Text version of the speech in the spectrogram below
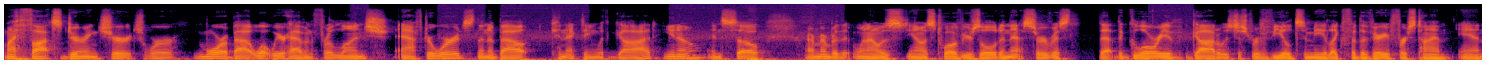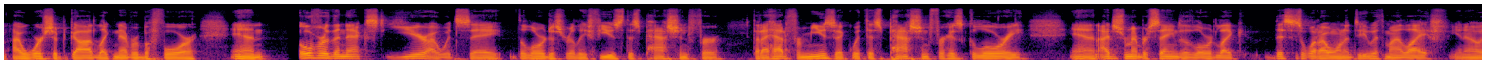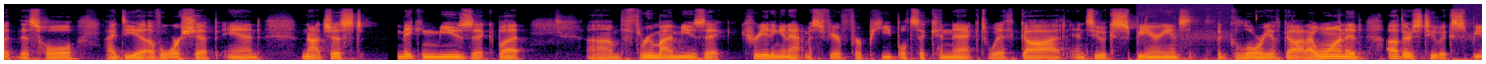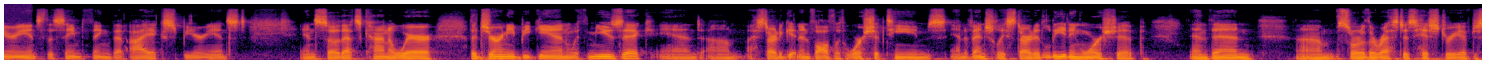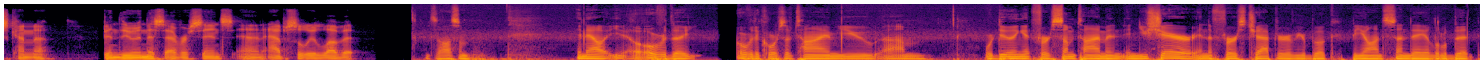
my thoughts during church were more about what we were having for lunch afterwards than about connecting with God, you know? Mm-hmm. And so I remember that when I was, you know, I was 12 years old in that service, that the glory of God was just revealed to me like for the very first time. And I worshiped God like never before. And over the next year, I would say the Lord just really fused this passion for that I had for music with this passion for his glory. And I just remember saying to the Lord, like, this is what I want to do with my life, you know, this whole idea of worship and not just making music, but um, through my music, creating an atmosphere for people to connect with God and to experience the glory of God. I wanted others to experience the same thing that I experienced. And so that's kind of where the journey began with music. And um, I started getting involved with worship teams and eventually started leading worship. And then um, sort of the rest is history. I've just kind of been doing this ever since and absolutely love it. It's awesome. And now, you know, over the over the course of time, you um, were doing it for some time, and, and you share in the first chapter of your book, Beyond Sunday, a little bit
